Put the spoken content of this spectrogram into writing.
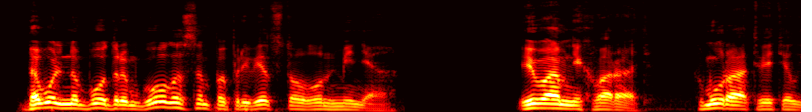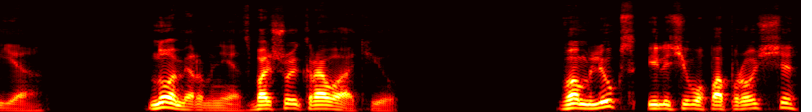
— довольно бодрым голосом поприветствовал он меня. «И вам не хворать», — хмуро ответил я. «Номер мне, с большой кроватью». «Вам люкс или чего попроще?»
